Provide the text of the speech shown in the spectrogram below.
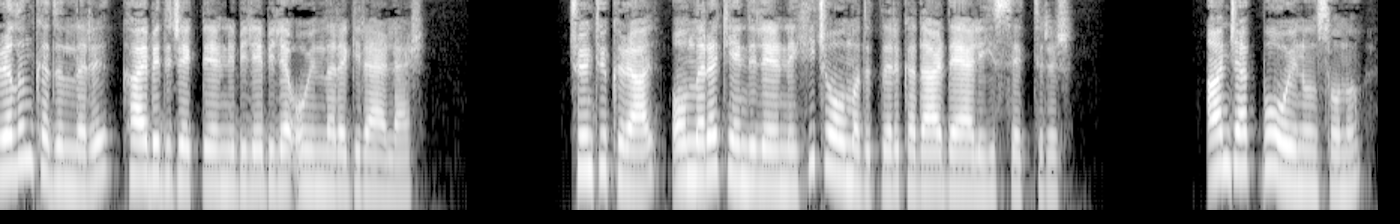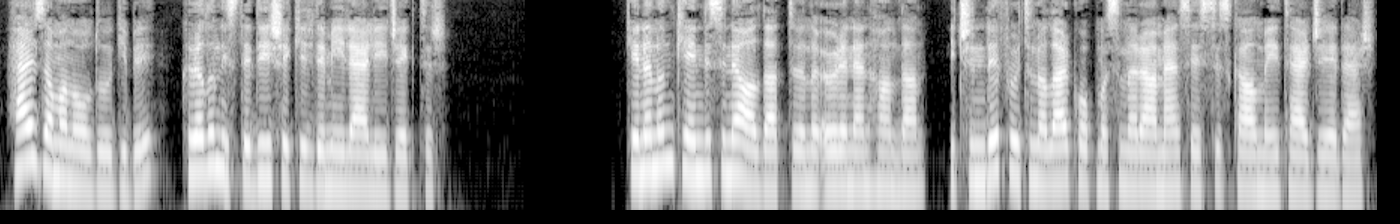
Kralın kadınları, kaybedeceklerini bile bile oyunlara girerler. Çünkü kral, onlara kendilerini hiç olmadıkları kadar değerli hissettirir. Ancak bu oyunun sonu, her zaman olduğu gibi, kralın istediği şekilde mi ilerleyecektir? Kenan'ın kendisini aldattığını öğrenen Handan, içinde fırtınalar kopmasına rağmen sessiz kalmayı tercih eder.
